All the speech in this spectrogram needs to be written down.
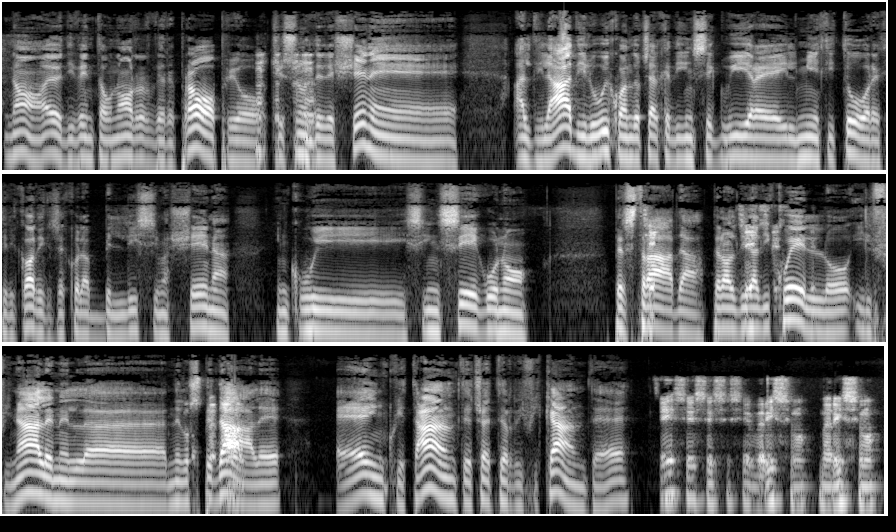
No, eh, diventa un horror vero e proprio. Ci sono delle scene al di là di lui quando cerca di inseguire il mietitore. Ti ricordi che c'è quella bellissima scena in cui si inseguono per strada, però al di Sì, là di sì, quello, il finale nel- nell'ospedale è inquietante, cioè terrificante, eh. Sì, sì, sì, sì, sì, è verissimo, verissimo.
